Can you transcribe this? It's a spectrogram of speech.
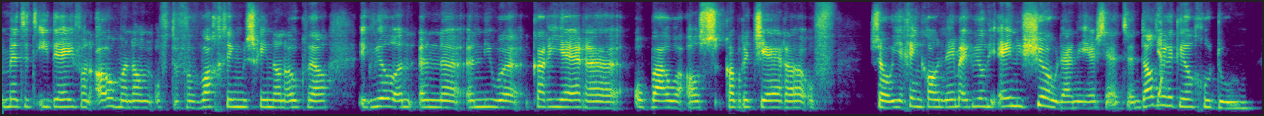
met het idee van, oh, maar dan, of de verwachting misschien dan ook wel, ik wil een, een, eh, een nieuwe carrière opbouwen als cabaretière of zo. Je ging gewoon, nee, maar ik wil die ene show daar neerzetten en dat Ja. wil ik heel goed doen.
